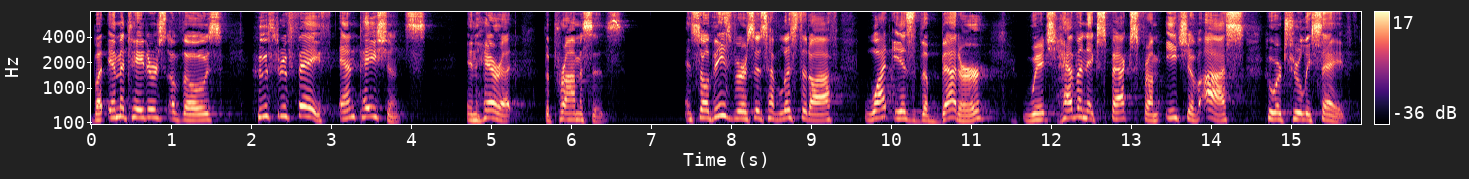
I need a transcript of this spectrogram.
but imitators of those who through faith and patience inherit the promises. And so these verses have listed off what is the better which heaven expects from each of us who are truly saved.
